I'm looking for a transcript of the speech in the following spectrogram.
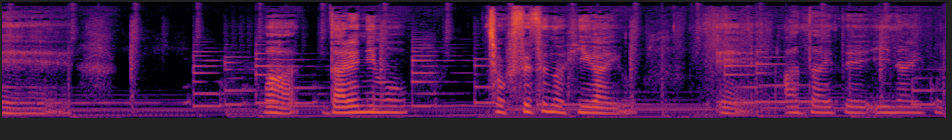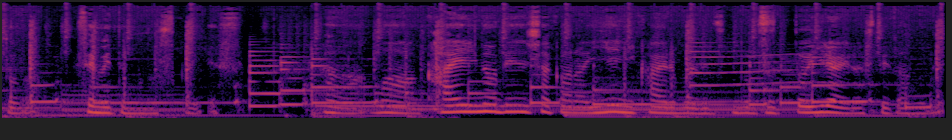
えーまあ誰にも直接の被害を、えー与えていないことがせめてもの救いです。ただまあ帰りの電車から家に帰るまでもうずっとイライラしてたので、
